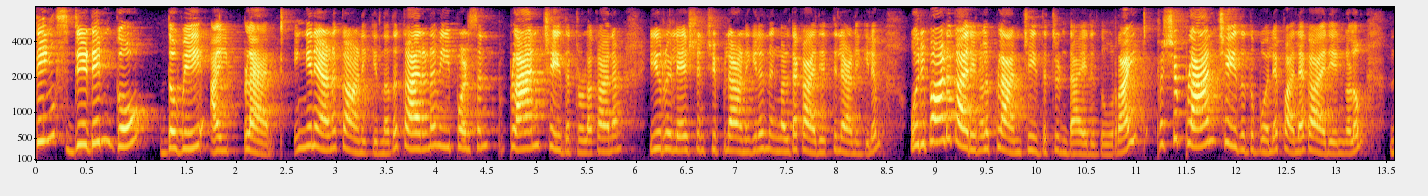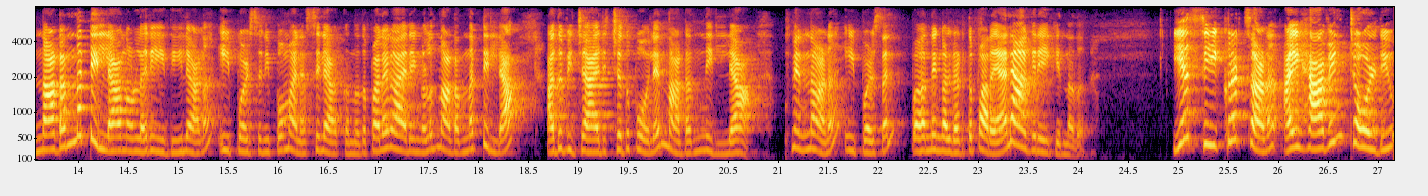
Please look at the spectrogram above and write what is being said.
Things didn't go the way I planned ഇങ്ങനെയാണ് കാണിക്കുന്നത്. കാരണം ഈ പേഴ്സൺ പ്ലാൻ ചെയ്തിട്ടുള്ള കാരണം ഈ റിലേഷൻഷിപ്പിലാണെങ്കിലും നിങ്ങളുടെ കാര്യത്തിലാണെങ്കിലും ഒരുപാട് കാര്യങ്ങൾ പ്ലാൻ ചെയ്തിട്ടുണ്ടായിരുന്നു റൈറ്റ് പക്ഷെ പ്ലാൻ ചെയ്തതുപോലെ പല കാര്യങ്ങളും നടന്നിട്ടില്ല എന്നുള്ള രീതിയിലാണ് ഈ പേഴ്സൺ ഇപ്പോൾ മനസ്സിലാക്കുന്നത്. പല കാര്യങ്ങളും നടന്നിട്ടില്ല അത് വിചാരിച്ചതുപോലെ നടന്നില്ല എന്നാണ് ഈ പേഴ്സൺ നിങ്ങളുടെ അടുത്ത് പറയാൻ ആഗ്രഹിക്കുന്നത്. യെസ് സീക്രട്സ് ആണ്. I haven't told you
